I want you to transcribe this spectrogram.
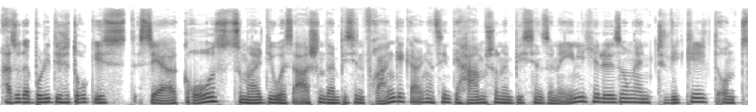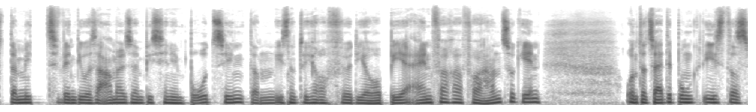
Also der politische Druck ist sehr groß, zumal die USA schon da ein bisschen vorangegangen sind. Die haben schon ein bisschen so eine ähnliche Lösung entwickelt und damit, wenn die USA mal so ein bisschen im Boot sind, dann ist natürlich auch für die Europäer einfacher voranzugehen. Und der zweite Punkt ist, dass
